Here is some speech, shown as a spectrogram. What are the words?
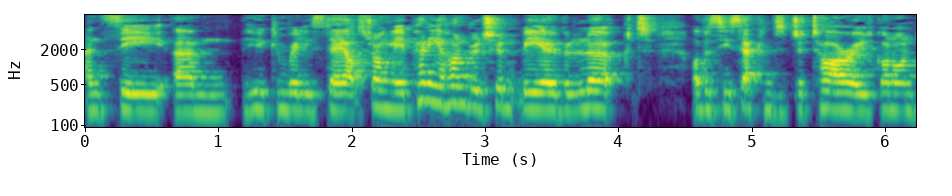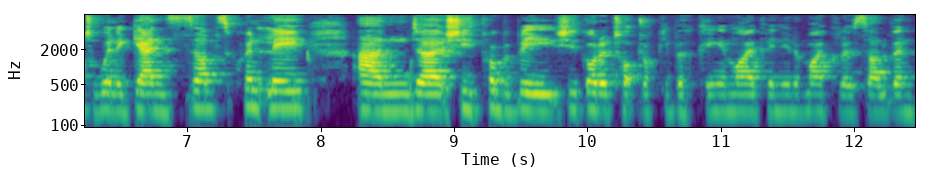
and see um, who can really stay out strongly. A penny 100 shouldn't be overlooked. Obviously, second to Jatara, who's gone on to win again subsequently, and uh, she's probably she's got a top jockey booking, in my opinion, of Michael O'Sullivan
